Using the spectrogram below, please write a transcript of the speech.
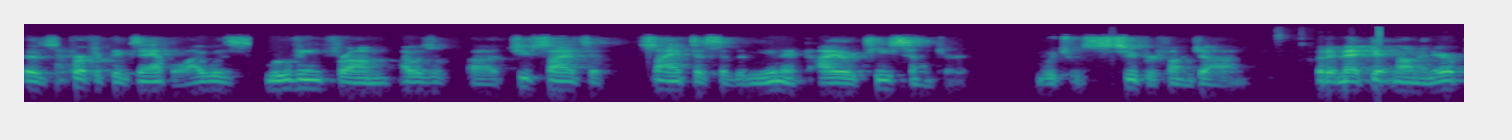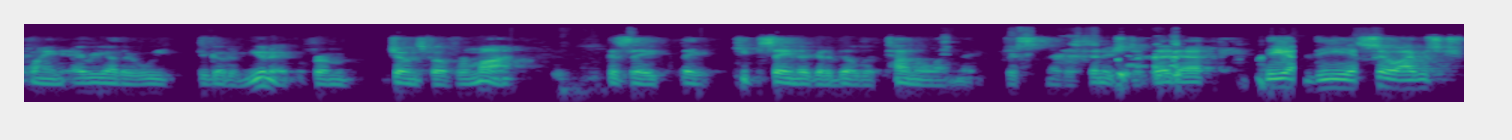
is a perfect example. I was moving from, I was uh, chief science scientist of the Munich IoT Center, which was super fun job but it meant getting on an airplane every other week to go to Munich from Jonesville, Vermont, because they, they keep saying they're going to build a tunnel and they just never finished it. But uh, the the so I was tr-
